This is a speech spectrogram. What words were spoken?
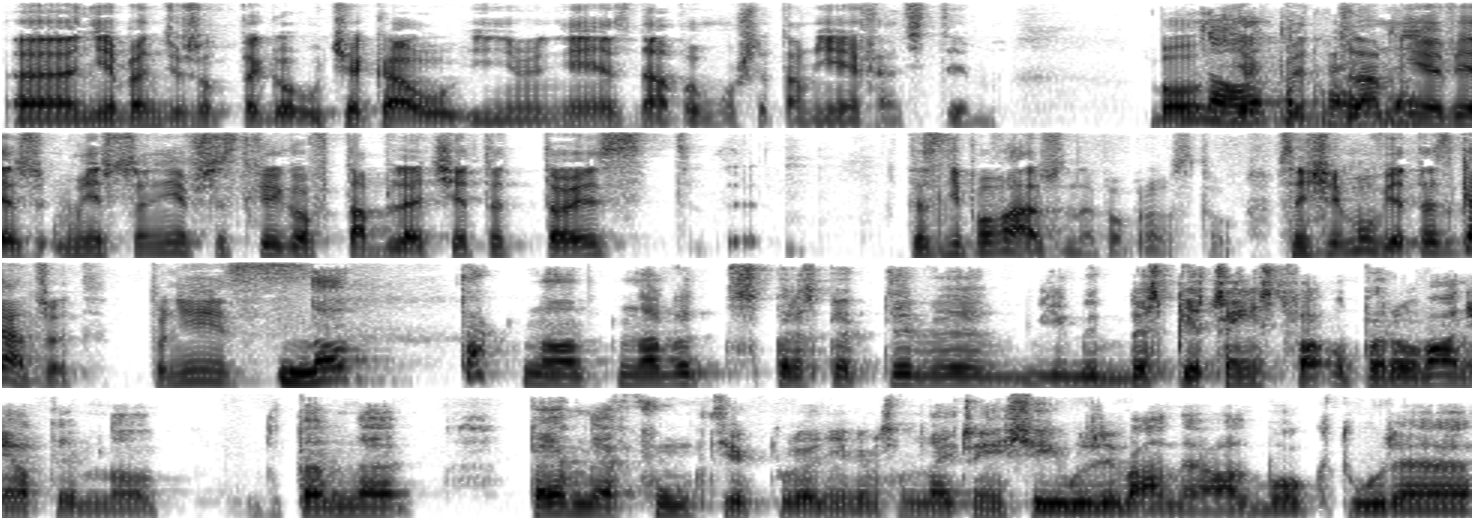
e, nie będziesz od tego uciekał i nie, nie znowu muszę tam jechać tym. Bo no, jakby dla mnie, wiesz, umieszczenie wszystkiego w tablecie to, to jest to jest niepoważne po prostu. W sensie mówię, to jest gadżet. To nie jest. No tak, no nawet z perspektywy jakby bezpieczeństwa operowania tym, no pewne, pewne funkcje, które nie wiem, są najczęściej używane, albo które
